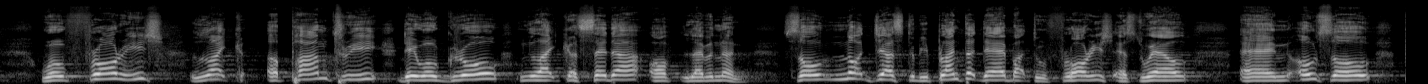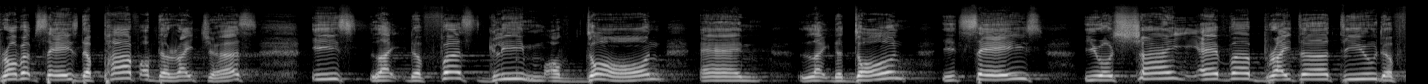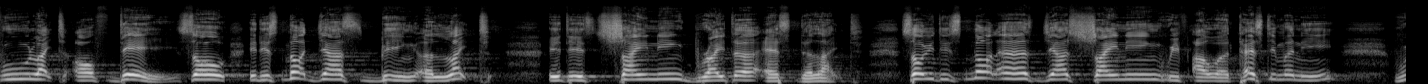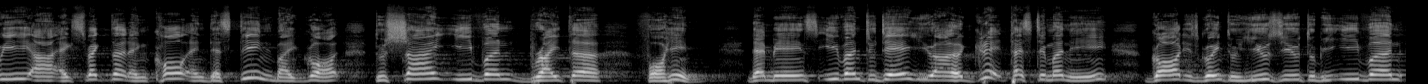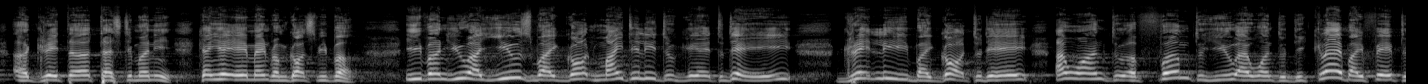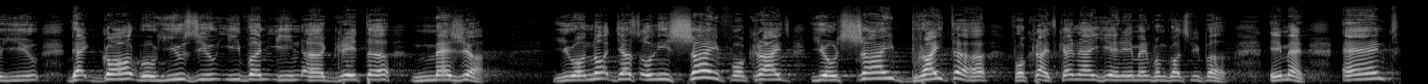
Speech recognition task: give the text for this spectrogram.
will flourish like a palm tree, they will grow like a cedar of Lebanon. So, not just to be planted there, but to flourish as well. And also, Proverbs says, the path of the righteous is like the first gleam of dawn, and like the dawn, it says, you will shine ever brighter till the full light of day. So it is not just being a light, it is shining brighter as the light. So it is not us just shining with our testimony. We are expected and called and destined by God to shine even brighter for Him. That means even today you are a great testimony God is going to use you to be even a greater testimony. Can you hear amen from God's people? Even you are used by God mightily today, greatly by God today. I want to affirm to you, I want to declare by faith to you that God will use you even in a greater measure. You will not just only shine for Christ, you'll shine brighter for Christ. Can I hear amen from God's people? Amen. And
